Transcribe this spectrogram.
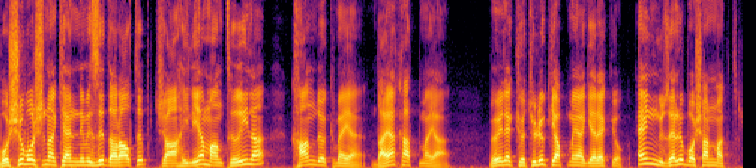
Boşu boşuna kendimizi daraltıp cahiliye mantığıyla kan dökmeye, dayak atmaya, böyle kötülük yapmaya gerek yok. En güzeli boşanmaktır.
